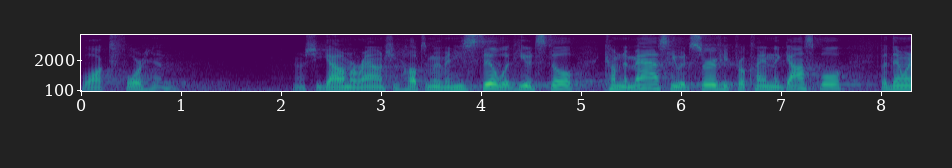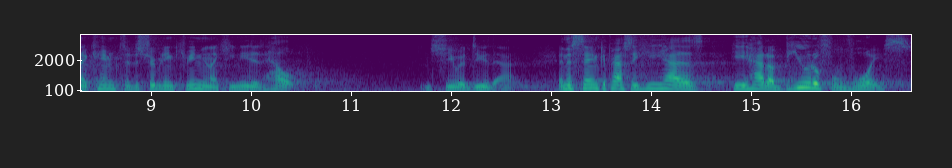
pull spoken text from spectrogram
walked for him. You know, she got him around. She helped him move. And he still would. He would still come to Mass. He would serve. He'd proclaim the gospel. But then when it came to distributing communion, like he needed help. And she would do that. In the same capacity, he, has, he had a beautiful voice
